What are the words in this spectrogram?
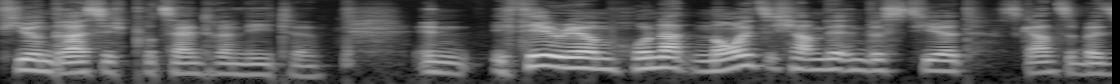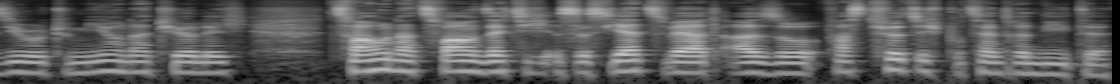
34% Rendite. In Ethereum 190 haben wir investiert, das Ganze bei Zero to Mio natürlich. 262 ist es jetzt wert, also fast 40% Rendite.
